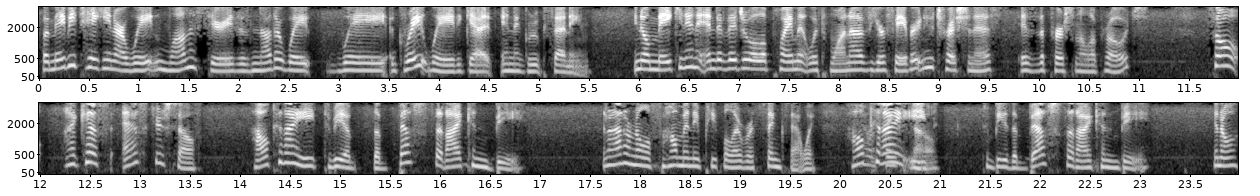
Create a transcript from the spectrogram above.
but maybe taking our weight and wellness series is another way, way, a great way to get in a group setting. You know, making an individual appointment with one of your favorite nutritionists is the personal approach. So I guess ask yourself, how can I eat to be a, the best that I can be? And I don't know if how many people ever think that way. How don't can I so. eat to be the best that I can be? You know,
